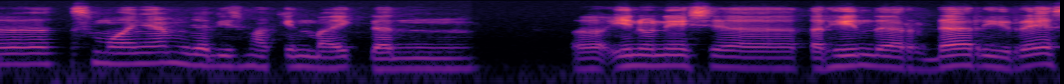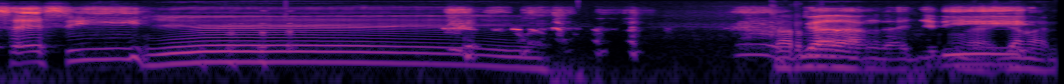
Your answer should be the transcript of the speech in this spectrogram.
eh, semuanya menjadi semakin baik dan eh, Indonesia terhindar dari resesi. Yeay. Enggak lah, Karena enggak. Jadi Nggak, jangan.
